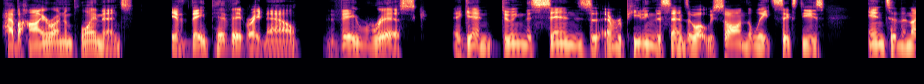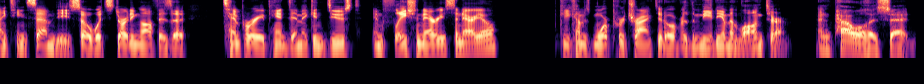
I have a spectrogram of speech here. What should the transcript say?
have a higher unemployment, if they pivot right now, they risk, again, doing the sins and repeating the sins of what we saw in the late 60s into the 1970s. So, what's starting off as a temporary pandemic induced inflationary scenario becomes more protracted over the medium and long term. And Powell has said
